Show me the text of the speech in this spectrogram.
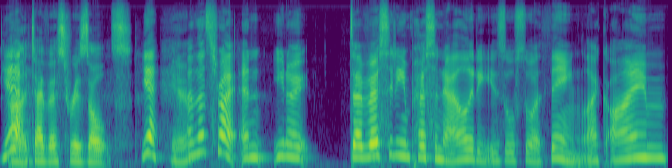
yeah. Uh, diverse results? Yeah. You know? And that's right. And you know, diversity in personality is also a thing. Like I'm,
